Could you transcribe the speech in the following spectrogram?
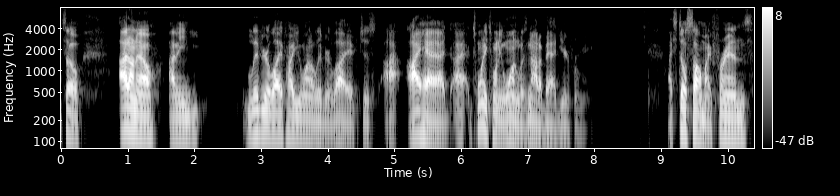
so i don't know i mean live your life how you want to live your life just i i had I, 2021 was not a bad year for me i still saw my friends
